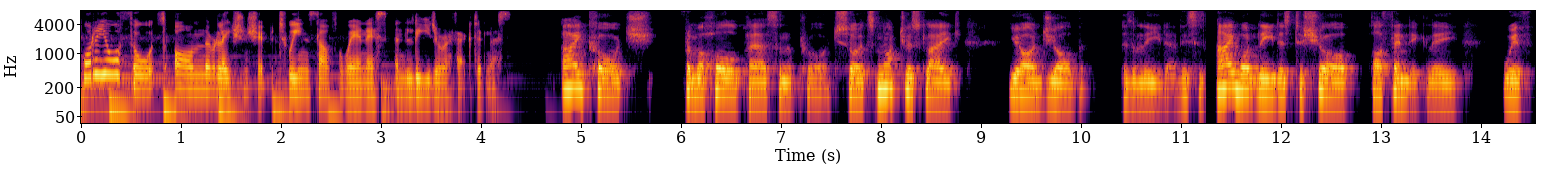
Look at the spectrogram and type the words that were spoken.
what are your thoughts on the relationship between self awareness and leader effectiveness? I coach from a whole person approach. So it's not just like your job as a leader. This is, I want leaders to show up authentically with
